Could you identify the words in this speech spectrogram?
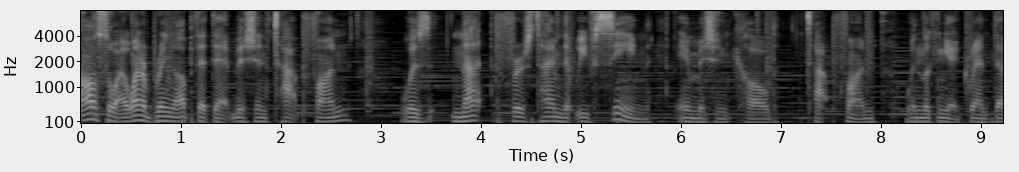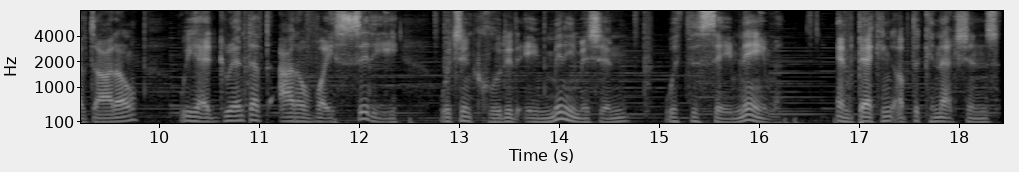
Also, I want to bring up that that mission Top Fun was not the first time that we've seen a mission called Top Fun when looking at Grand Theft Auto. We had Grand Theft Auto Vice City, which included a mini mission with the same name, and backing up the connections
